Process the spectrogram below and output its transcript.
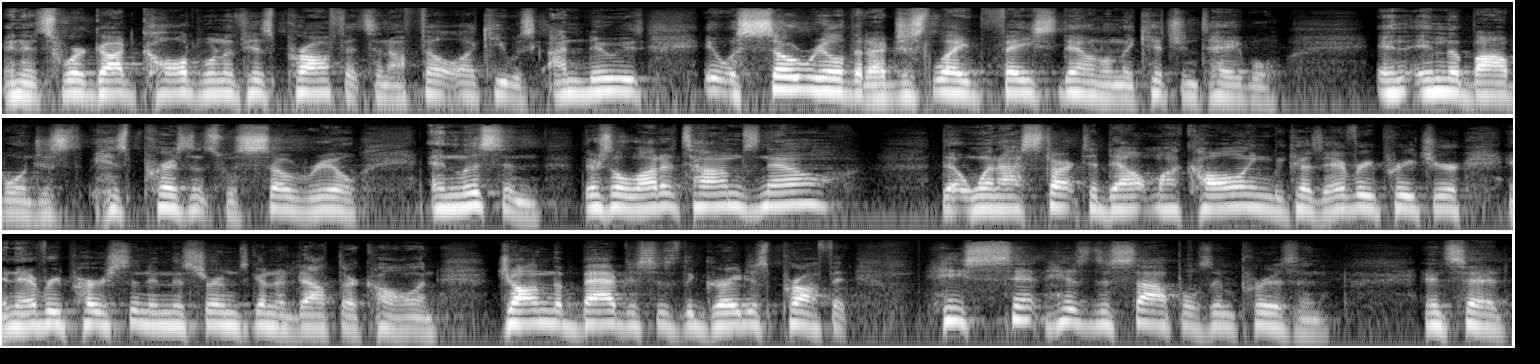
And it's where God called one of his prophets, and I felt like he was, I knew it was so real that I just laid face down on the kitchen table in, in the Bible, and just his presence was so real. And listen, there's a lot of times now that when I start to doubt my calling, because every preacher and every person in this room is going to doubt their calling. John the Baptist is the greatest prophet. He sent his disciples in prison and said,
